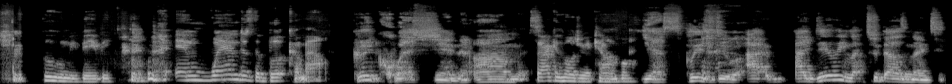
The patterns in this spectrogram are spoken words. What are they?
Google me, baby. and when does the book come out? Good question. Um, So I can hold you accountable. yes, please do. I, ideally, not 2019.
